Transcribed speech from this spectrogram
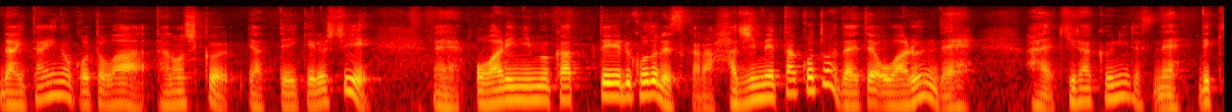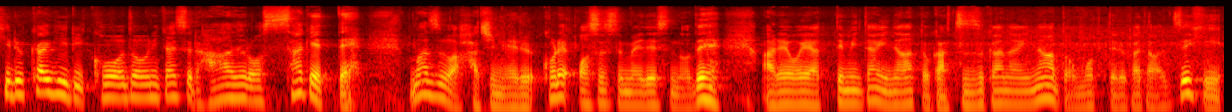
大体のことは楽しくやっていけるし、え終わりに向かっていることですから始めたことは大体終わるんではい、気楽にですねできる限り行動に対するハードルを下げてまずは始めるこれおすすめですのであれをやってみたいなとか続かないなと思ってる方は是非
